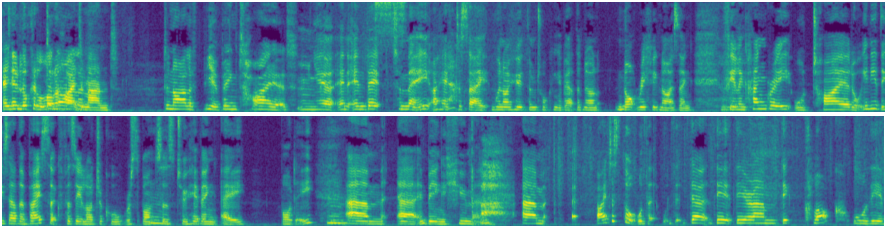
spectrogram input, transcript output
and you look at a lot of high denial demand. Denial of, yeah, being tired. Yeah, and, and that to me, I have to say, when I heard them talking about the non, not recognising feeling hungry or tired or any of these other basic physiological responses to having a body um, uh, and being a human, um, I just thought well, their, their, their, um, their clock or their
